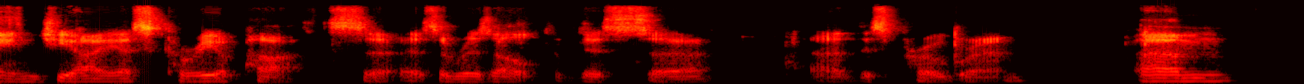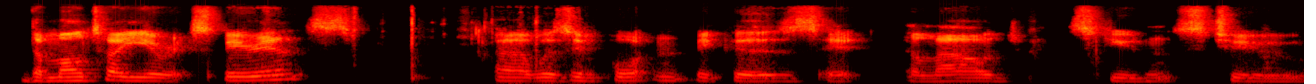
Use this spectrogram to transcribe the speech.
in GIS career paths uh, as a result of this uh, uh, this program. Um, the multi-year experience was important because it allowed students to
